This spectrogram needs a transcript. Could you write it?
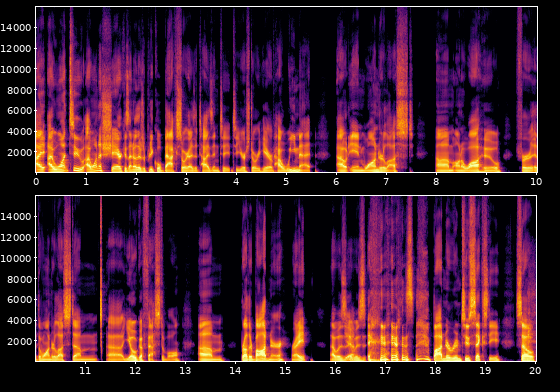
I, I want to I want to share because I know there's a pretty cool backstory as it ties into to your story here of how we met out in Wanderlust um, on Oahu for at the Wanderlust um, uh, yoga festival. Um, Brother Bodner, right? That was yeah. it was it was Bodner room 260. So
